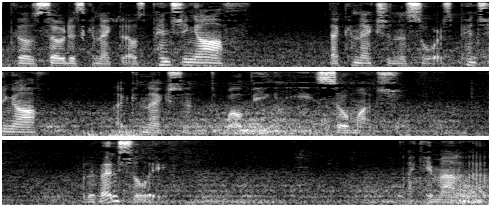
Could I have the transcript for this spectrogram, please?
Because I was so disconnected. I was pinching off that connection to source, pinching off that connection to well-being and ease so much. But eventually, I came out of that.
